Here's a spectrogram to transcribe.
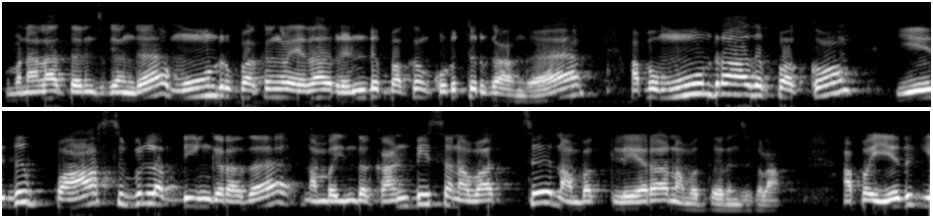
ரொம்ப நல்லா தெரிஞ்சுக்கோங்க. மூன்று பக்கங்கள் ஏதாவது ரெண்டு பக்கம் கொடுத்துருக்காங்க. அப்போ மூன்றாவது பக்கம் எது பாசிபிள் அப்படிங்கிறத நம்ம இந்த கண்டிஷனை வச்சு நம்ம கிளியராக நம்ம தெரிஞ்சுக்கலாம். அப்போ எதுக்கு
